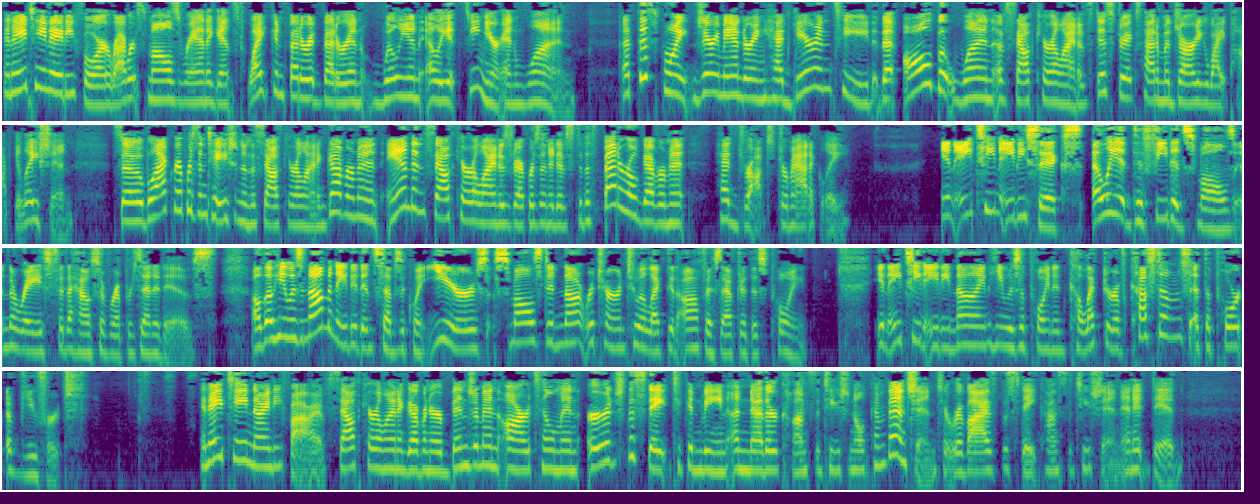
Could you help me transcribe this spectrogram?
In 1884, Robert Smalls ran against white Confederate veteran William Elliott Sr. and won. At this point, gerrymandering had guaranteed that all but one of South Carolina's districts had a majority white population. So black representation in the South Carolina government and in South Carolina's representatives to the federal government had dropped dramatically. In 1886, Elliott defeated Smalls in the race for the House of Representatives. Although he was nominated in subsequent years, Smalls did not return to elected office after this point. In 1889, he was appointed Collector of Customs at the Port of Beaufort. In 1895, South Carolina Governor Benjamin R. Tillman urged the state to convene another constitutional convention to revise the state constitution, and it did.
